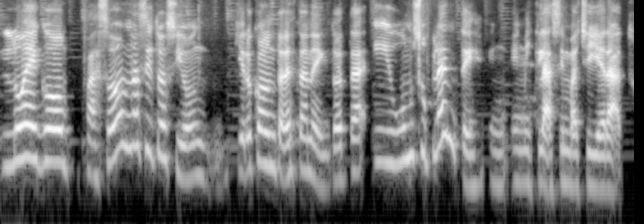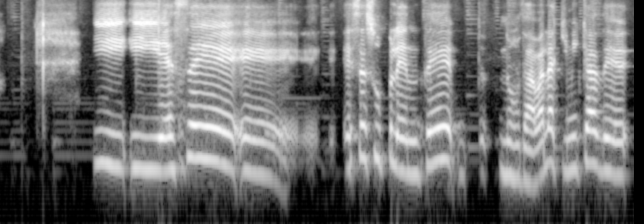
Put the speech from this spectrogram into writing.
luego pasó una situación, quiero contar esta anécdota, y un suplente en, mi clase en bachillerato. Y, ese, eh, ese suplente nos daba la química de,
